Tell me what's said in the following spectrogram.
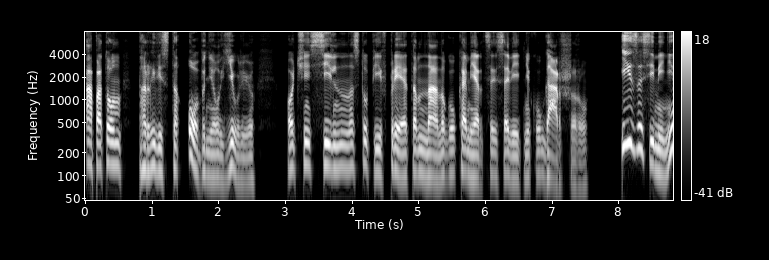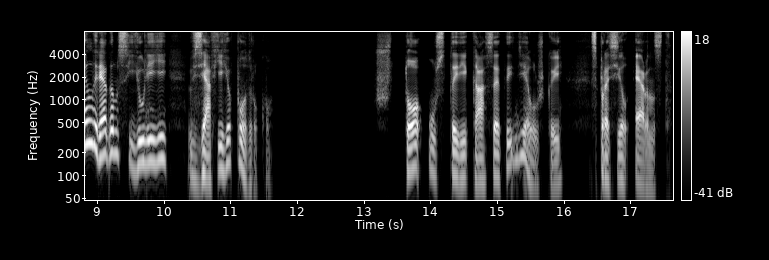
а потом порывисто обнял Юлию, очень сильно наступив при этом на ногу коммерции советнику Гаршеру, и засеменил рядом с Юлией, взяв ее под руку. «Что у старика с этой девушкой?» — спросил Эрнст.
